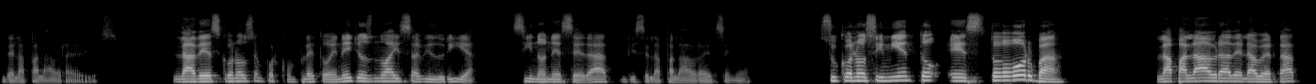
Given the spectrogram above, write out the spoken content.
de la palabra de Dios. La desconocen por completo. En ellos no hay sabiduría, sino necedad, dice la palabra del Señor. Su conocimiento estorba la palabra de la verdad.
